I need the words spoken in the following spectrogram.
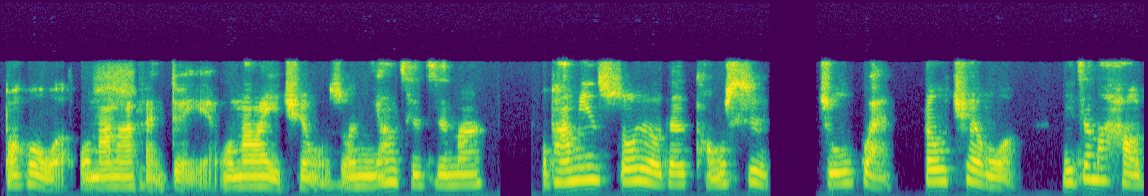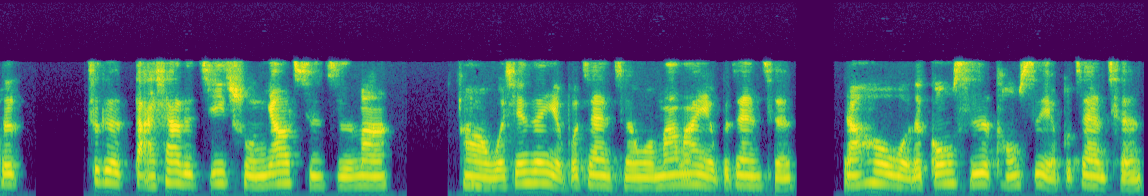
包括我，我妈妈反对耶。我妈妈也劝我说：“你要辞职吗？”我旁边所有的同事、主管都劝我：“你这么好的这个打下的基础，你要辞职吗？”啊，我先生也不赞成，我妈妈也不赞成，然后我的公司同事也不赞成，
